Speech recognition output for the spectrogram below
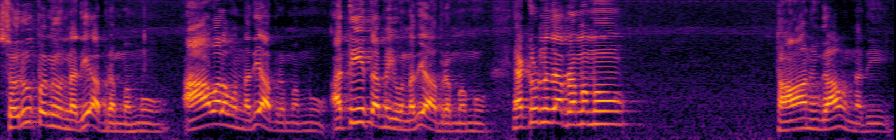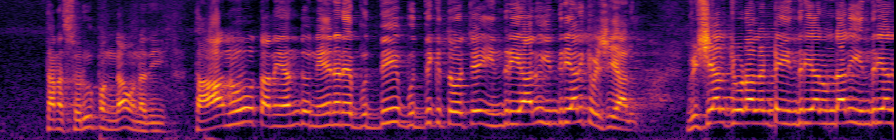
స్వరూపమే ఉన్నది ఆ బ్రహ్మము. ఆవల ఉన్నది ఆ బ్రహ్మము. అతీతమై ఉన్నది ఆ బ్రహ్మము. ఎక్కడున్నది ఆ బ్రహ్మము? తానుగా ఉన్నది. తన స్వరూపంగా ఉన్నది. తాను తన యందు నేననే బుద్ధి బుద్ధికి తోచే ఇంద్రియాలు ఇంద్రియాలకి విషయాలు. విషయాలు చూడాలంటే ఇంద్రియాలు ఉండాలి ఇంద్రియాలు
